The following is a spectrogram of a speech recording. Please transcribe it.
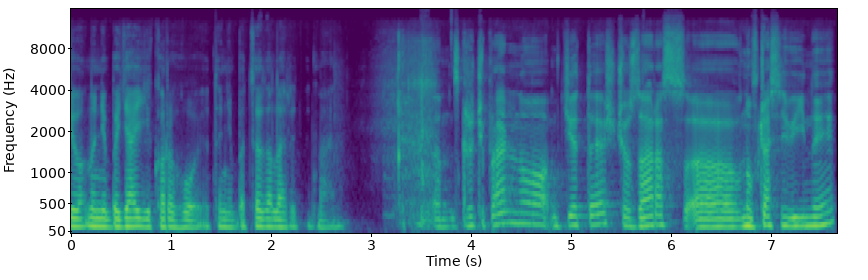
ну ніби я її коригую, то ніби це залежить від мене. Ем, скажи, чи правильно є те, що зараз е, ну, в часі війни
